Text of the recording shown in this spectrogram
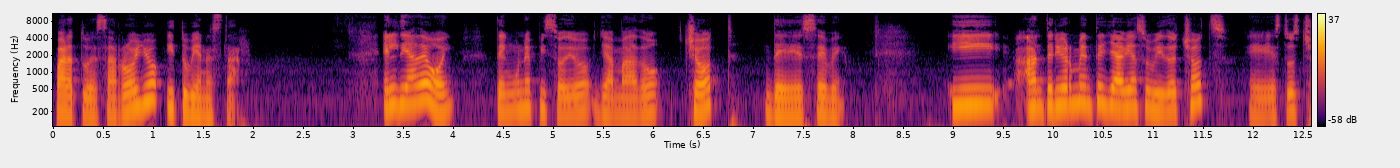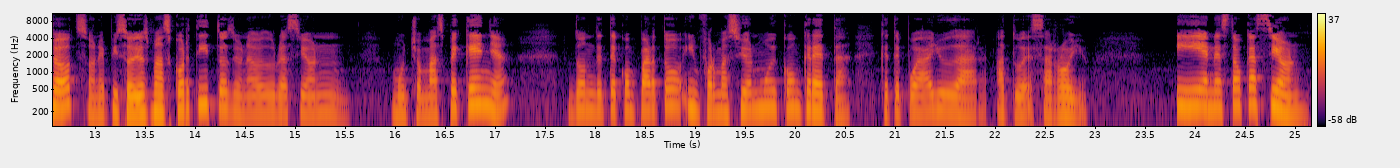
para tu desarrollo y tu bienestar. El día de hoy tengo un episodio llamado Shot DSB. Y anteriormente ya había subido shots. Eh, estos shots son episodios más cortitos, de una duración mucho más pequeña, donde te comparto información muy concreta que te pueda ayudar a tu desarrollo. Y en esta ocasión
